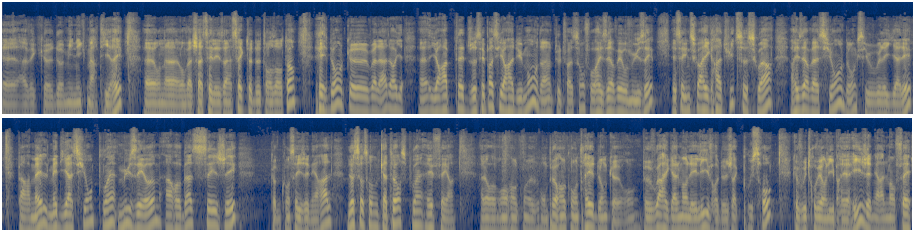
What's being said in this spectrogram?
euh avec Dominique Martiré. on a, on va chasser les insectes de temps en temps. Et donc voilà. Alors il y, aura peut-être, je sais pas s'il y aura du monde. Hein, de toute façon, faut réserver au musée. Et c'est une soirée gratuite ce soir. Réservation, donc si vous voulez y aller, par mail médiation.museum@cg comme conseil général, de 74.fr. Alors on, peut rencontrer, donc euh, on peut voir également les livres de Jacques Poussereau que vous trouvez en librairie, généralement fait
